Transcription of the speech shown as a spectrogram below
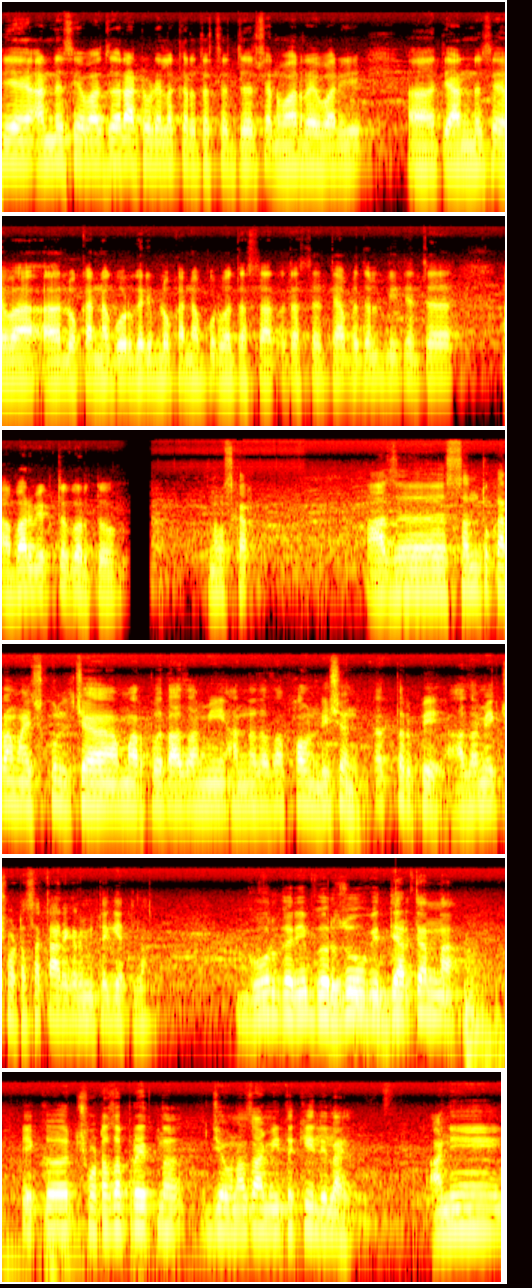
ते अन्नसेवा जर आठवड्याला करत असतात जर शनिवार रविवारी ते अन्नसेवा लोकांना गोरगरीब लोकांना पुरवत असतात. करत असतात त्याबद्दल मी त्यांचं आभार व्यक्त करतो. नमस्कार. आज संत तुकाराम हायस्कूलच्या मार्फत आज आम्ही अन्नदाता फाउंडेशन तर्फे आज आम्ही एक छोटासा कार्यक्रम इथे घेतला. गोरगरीब गरजू विद्यार्थ्यांना एक छोटासा प्रयत्न जेवणाचा आम्ही इथं केलेला आहे. आणि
